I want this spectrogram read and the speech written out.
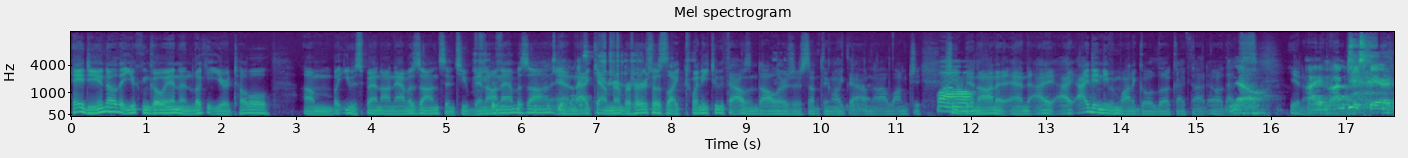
hey, do you know that you can go in and look at your total um, what you spent on Amazon since you've been on Amazon, yes. and I can't remember hers was like twenty two thousand dollars or something like that. Yeah. how long she wow. she'd been on it, and I, I, I didn't even want to go look. I thought, oh, that's no, you know, I'm, I'm too scared.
